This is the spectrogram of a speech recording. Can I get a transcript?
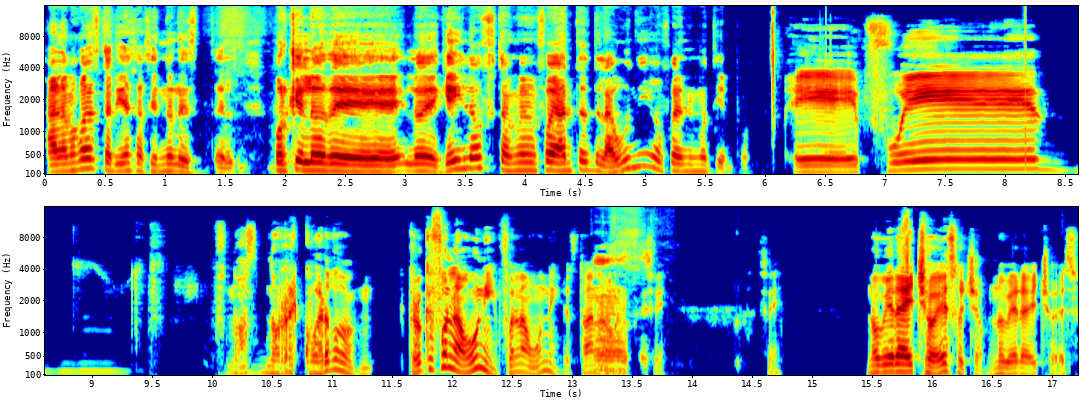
a lo mejor estarías haciéndoles el... Porque lo de lo de Game Love también fue antes de la uni o fue al mismo tiempo. Eh, fue... No, no recuerdo. Creo que fue en la uni, fue en la uni. Estaba en la Ah, uni, sí. Sí. No hubiera hecho eso, cham. No hubiera hecho eso.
